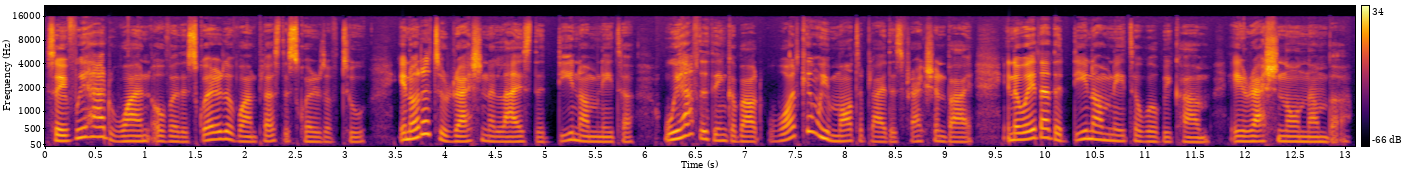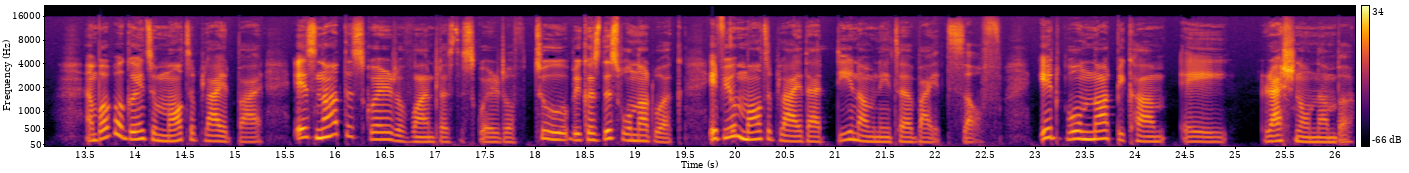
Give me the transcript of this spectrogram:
So if we had 1 over the square root of 1 plus the square root of 2, in order to rationalize the denominator, we have to think about what can we multiply this fraction by in a way that the denominator will become a rational number. And what we're going to multiply it by is not the square root of 1 plus the square root of 2 because this will not work. If you multiply that denominator by itself, it will not become a rational number.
